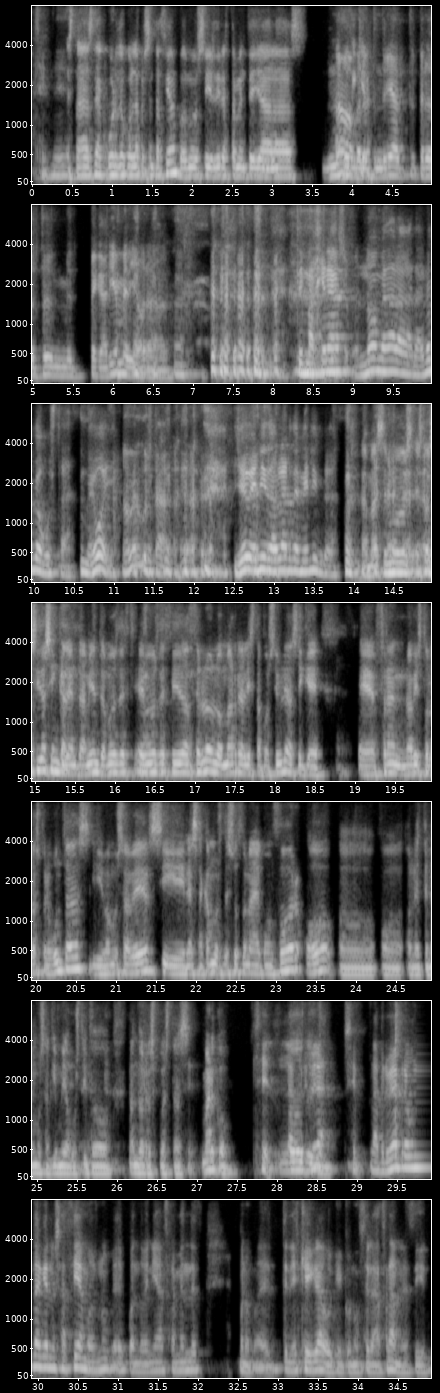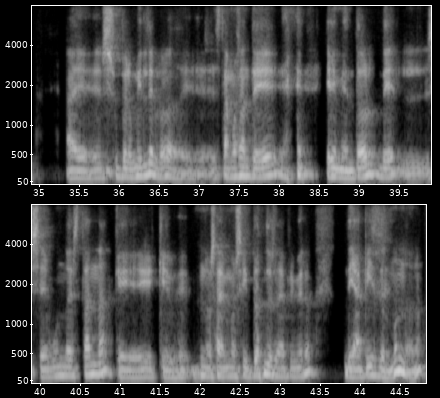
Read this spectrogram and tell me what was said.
¿Estás de acuerdo con la presentación? ¿Podemos ir directamente ya a las, no, pero tendría, pero me pegaría media hora. ¿Te imaginas? No me da la gana, no me gusta, me voy. No me gusta. Yo he venido a hablar de mi libro. Además, esto ha sido sin calentamiento, hemos, hemos decidido hacerlo lo más realista posible, así que eh, Fran no ha visto las preguntas y vamos a ver si le sacamos de su zona de confort o, le tenemos aquí muy a gustito dando respuestas. Marco. Sí la, primera, sí, la primera pregunta que nos hacíamos ¿no? cuando venía Fran Méndez bueno, eh, tenéis que, claro, que conocer a Fran, es decir, eh, es súper humilde, pero eh, estamos ante el inventor del segundo estándar, que, no sabemos si pronto será el primero, de APIs del mundo, ¿no?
